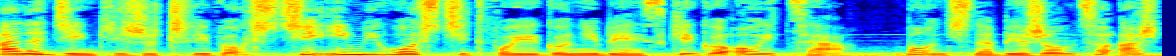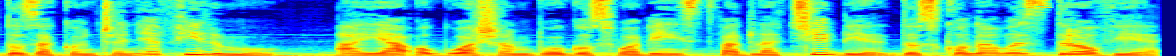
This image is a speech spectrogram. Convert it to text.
ale dzięki życzliwości i miłości Twojego niebiańskiego Ojca. Bądź na bieżąco aż do zakończenia filmu, a ja ogłaszam błogosławieństwa dla Ciebie, doskonałe zdrowie,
